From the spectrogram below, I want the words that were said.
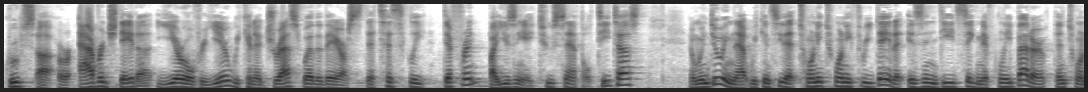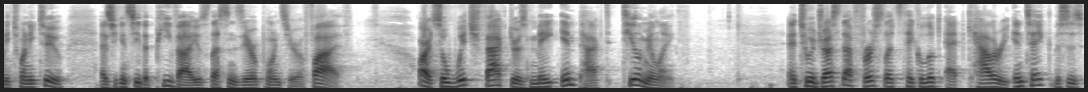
groups uh, or average data year over year, we can address whether they are statistically different by using a two sample t test. And when doing that, we can see that 2023 data is indeed significantly better than 2022. As you can see, the p value is less than 0.05. All right, so which factors may impact telomere length? And to address that, first, let's take a look at calorie intake. This is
